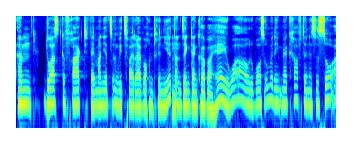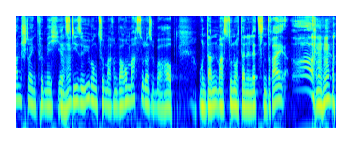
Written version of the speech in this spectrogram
Ähm, du hast gefragt, wenn man jetzt irgendwie zwei, drei Wochen trainiert, mhm. dann denkt dein Körper, hey, wow, du brauchst unbedingt mehr Kraft, denn es ist so anstrengend für mich, jetzt mhm. diese Übung zu machen. Warum machst du das überhaupt? Und dann machst du noch deine letzten drei. Mhm.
